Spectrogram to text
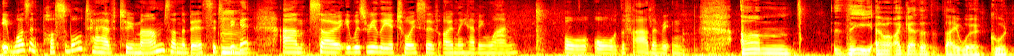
it wasn't possible to have two mums on the birth certificate. Um, so it was really a choice of only having one or, or the father written. Um, the uh, I gather that they were good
